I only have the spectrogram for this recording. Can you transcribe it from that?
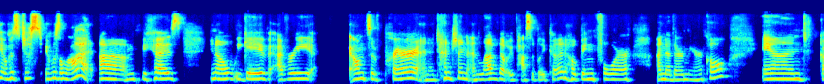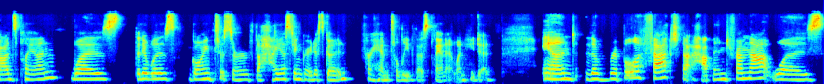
it was just, it was a lot um, because, you know, we gave every ounce of prayer and attention and love that we possibly could, hoping for another miracle. And God's plan was that it was going to serve the highest and greatest good for him to leave this planet when he did. And the ripple effect that happened from that was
